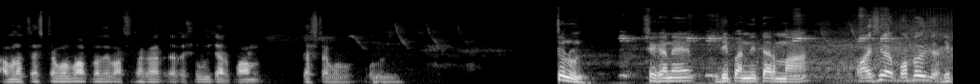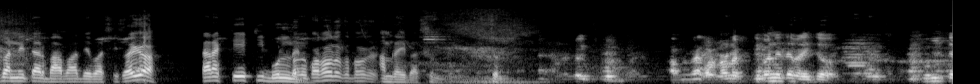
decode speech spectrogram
আমরা চেষ্টা করব আপনাদের পাশে থাকার যাতে সুবিচার পান চেষ্টা করব। চলুন সেখানে দীপান্বিতার মা আইসি কত হয়েছে? দীপান্বিতার বাবা দেবাশিস তারা কে কি বললেন? কথা হলো কথা আমরা এবার শুনব। চলুন। আপনার ঘটনাটা টিপা নিতে পারি তো? শুনতে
